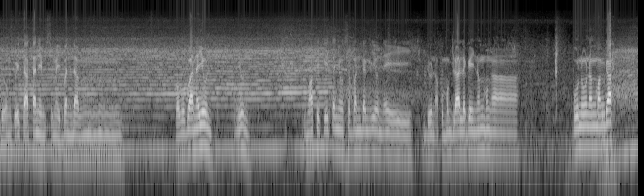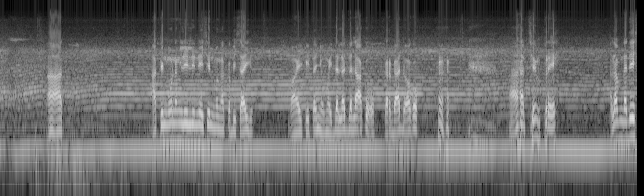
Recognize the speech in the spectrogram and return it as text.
doon ko itatanim sa may bandang pababa na yun. Ayun. Kung makikita nyo sa bandang iyon ay doon ako maglalagay ng mga puno ng mangga. At akin munang lilinisin mga kabisay. Makikita nyo may dala-dala ako, oh. kargado ako. At siyempre, alam na this.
